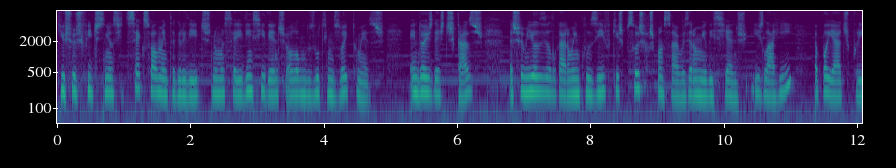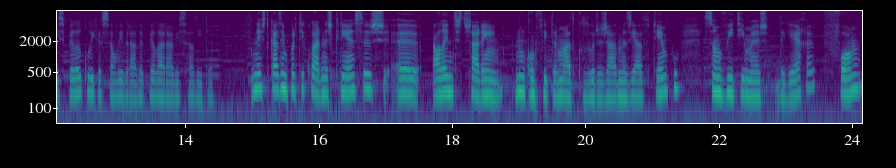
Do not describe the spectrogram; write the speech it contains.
que os seus filhos tinham sido sexualmente agredidos numa série de incidentes ao longo dos últimos oito meses. Em dois destes casos, as famílias alegaram inclusive que as pessoas responsáveis eram milicianos islahi, apoiados por isso pela coligação liderada pela Arábia Saudita. Neste caso em particular, nas crianças, uh, além de estarem num conflito armado que dura já demasiado tempo, são vítimas da guerra, fome,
